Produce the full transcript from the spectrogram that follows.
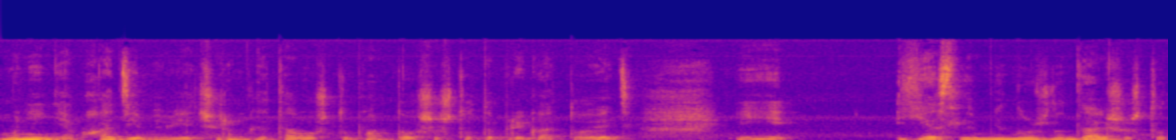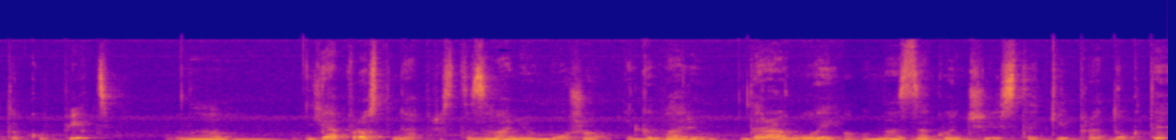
мне необходимо вечером для того, чтобы Антоше что-то приготовить. И если мне нужно дальше что-то купить, эм, я просто-напросто звоню мужу и говорю, дорогой, у нас закончились такие продукты,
